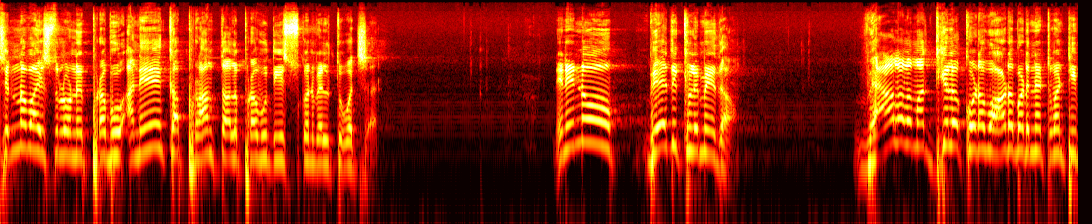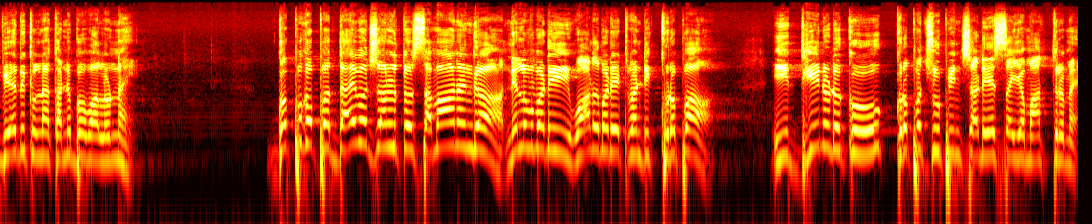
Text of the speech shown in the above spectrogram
చిన్న వయసులోనే ప్రభు అనేక ప్రాంతాలు ప్రభు తీసుకొని వెళ్తూ వచ్చారు. నేను ఎన్నో వేదికల మీద వేలల మధ్యలో కూడా వాడబడినటువంటి వేదికలు నాకు అనుభవాలు ఉన్నాయి. గొప్ప గొప్ప దైవజనులతో సమానంగా నిలవబడి వాడబడేటువంటి కృప ఈ దీనుడుకు కృప చూపించాడు ఏసయ్య మాత్రమే.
